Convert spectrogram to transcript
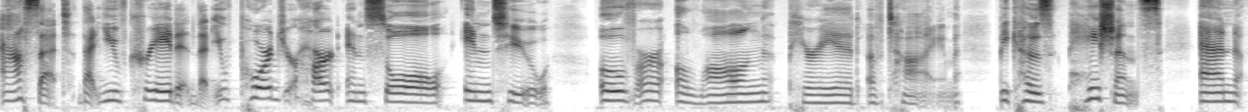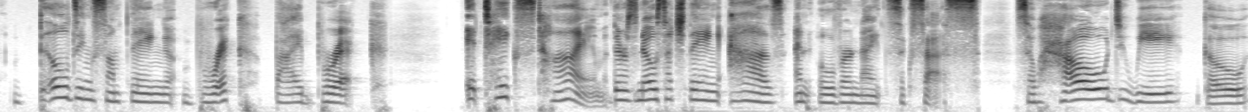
asset that you've created, that you've poured your heart and soul into over a long period of time. Because patience and building something brick by brick It takes time. There's no such thing as an overnight success. So, how do we go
